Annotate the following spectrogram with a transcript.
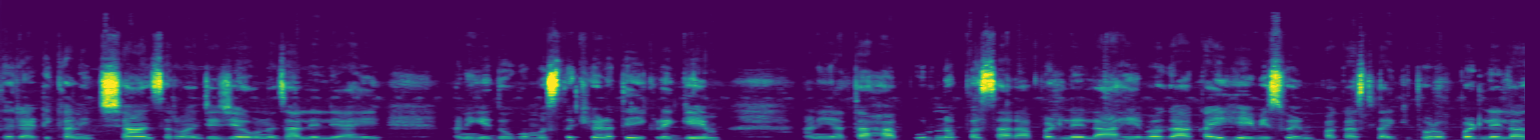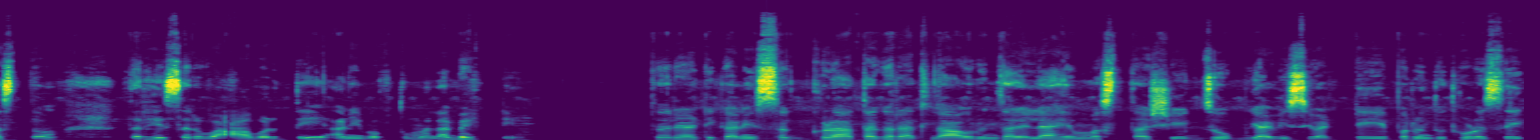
तर या ठिकाणी छान सर्वांचे जेवण झालेले आहे. आणि हे दोघं मस्त खेळते इकडे गेम. आणि आता हा पूर्ण पसारा पडलेला आहे. बघा काही हेवी स्वयंपाक असला की थोडं पडलेलं असतं. तर हे सर्व आवडते आणि मग तुम्हाला भेटते. तर या ठिकाणी सगळं आता घरातलं आवरून झालेलं आहे. मस्त अशी एक झोप घ्यावीशी वाटते. परंतु थोडंसं एक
